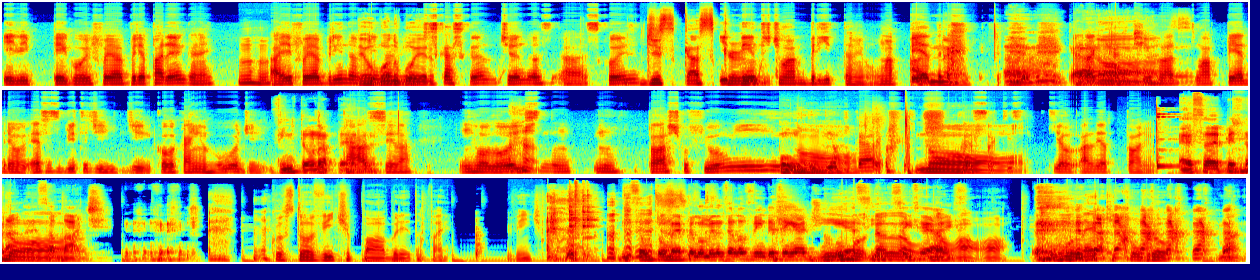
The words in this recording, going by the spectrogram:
ele pegou e foi abrir a paranga, né? Uhum. Aí foi abrindo, abrindo, Derrubou no abrindo, bueiro. descascando, tirando as, as coisas. E Descascando. dentro tinha uma brita, meu, uma pedra. Ah, não. Ai, Caraca, cara. tinha enrolado uma pedra, meu. essas britas de, de colocar em rua, de, Vintão na de pedra. casa, sei lá. Enrolou isso num, num plástico filme e, e deu pro cara. Nossa, Nossa. que, que aleatório. Essa é pedrada, Nossa. essa bate. Custou 20 pau, Brita, pai. 20 pau. Em São Tomé, pelo menos, ela vem desenhadinha. é O mo- 5, não, não, 6 não, reais. não, ó, ó. O moleque cobrou. Mano,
